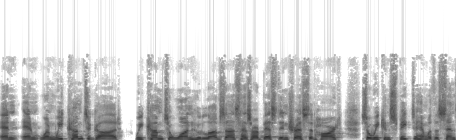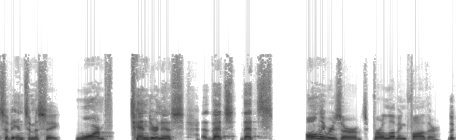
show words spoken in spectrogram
And, and when we come to God, we come to one who loves us, has our best interests at heart, so we can speak to him with a sense of intimacy, warmth, tenderness. That's, that's only reserved for a loving father. The,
